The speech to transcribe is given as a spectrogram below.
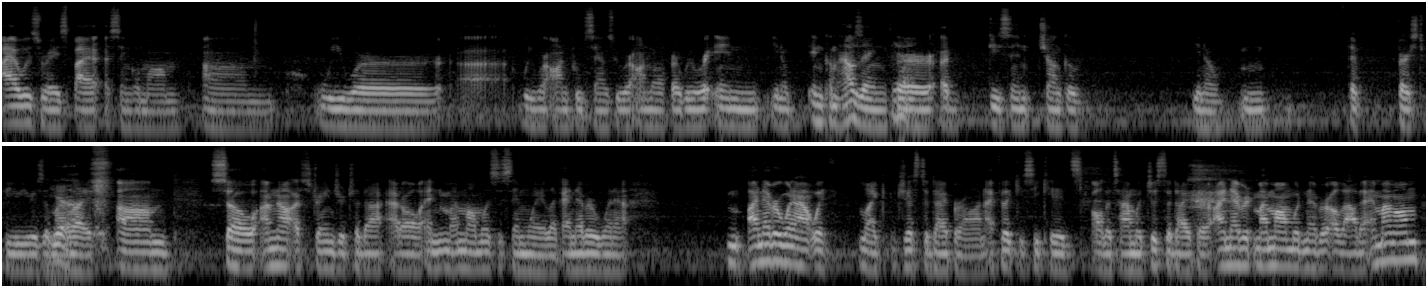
I was raised by a single mom. Um, we were uh, we were on food stamps. We were on welfare. We were in you know income housing for a decent chunk of you know m- the first few years of my life. Um, so I'm not a stranger to that at all. And my mom was the same way. Like I never went out. I never went out with like just a diaper on. I feel like you see kids all the time with just a diaper. I never, my mom would never allow that. And my mom,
